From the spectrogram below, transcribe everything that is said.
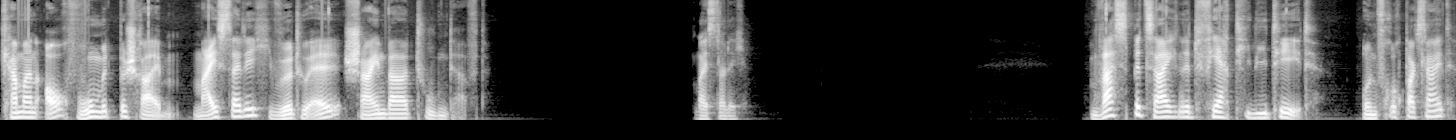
kann man auch womit beschreiben? Meisterlich, virtuell, scheinbar, tugendhaft. Meisterlich. Was bezeichnet Fertilität? Unfruchtbarkeit,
